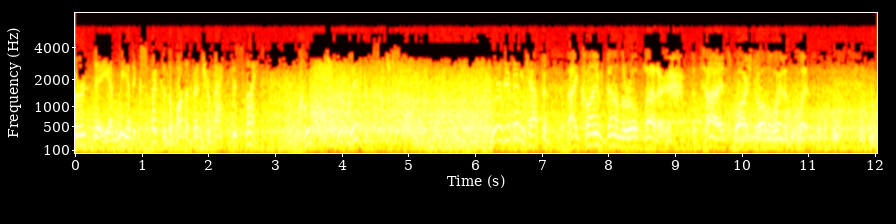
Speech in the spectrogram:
third day, and we had expected the Bonadventure back this night. Could she live in such a storm? Where have you been, Captain? I climbed down the rope ladder. The tides washed all the way to the cliff.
